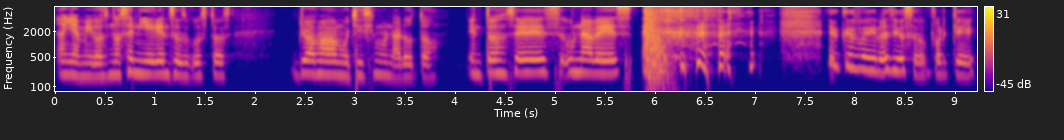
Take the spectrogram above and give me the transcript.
ay amigos, no se nieguen sus gustos. Yo amaba muchísimo Naruto. Entonces, una vez, es que es muy gracioso porque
